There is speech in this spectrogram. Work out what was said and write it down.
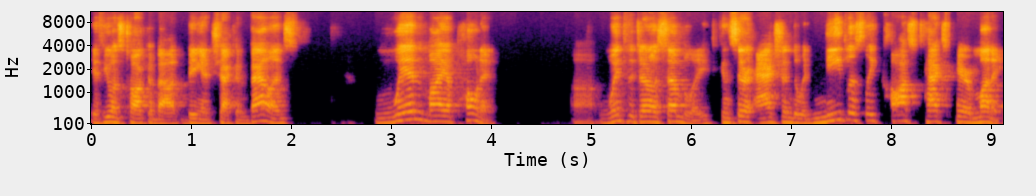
If he wants to talk about being a check and balance, when my opponent uh, went to the General Assembly to consider action that would needlessly cost taxpayer money,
